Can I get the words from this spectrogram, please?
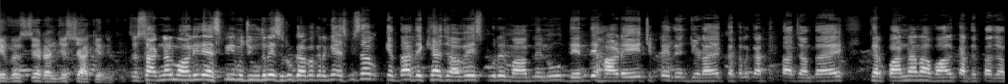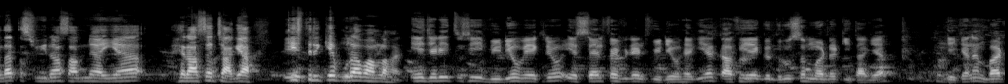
ਏਵਸ ਚ ਰੰਜਿਸ਼ ਚਾ ਕੇ ਨਹੀਂ ਕੀਤੀ। ਸੋ ਸਾਡੇ ਨਾਲ ਮੋਹਾਲੀ ਦੇ ਐਸਪੀ ਮੌਜੂਦ ਨੇ ਸ਼ੁਰੂ ਗੱਲਬਾਤ ਕਰਾਂਗੇ। ਐਸਪੀ ਸਾਹਿਬ ਕਿੱਦਾਂ ਦੇਖਿਆ ਜਾਵੇ ਇਸ ਪੂਰੇ ਮਾਮਲੇ ਨੂੰ? ਦਿਨ ਦਿਹਾੜੇ ਚਿੱਟੇ ਦਿਨ ਜਿਹੜਾ ਹੈ ਕਤਲ ਕਰ ਦਿੱਤਾ ਜਾਂਦਾ ਹੈ ਕਿਰਪਾਨਾਂ ਨਾਲ ਵਾਰ ਕਰ ਦਿੱਤਾ ਜਾਂਦਾ ਹੈ ਤਸਵੀਰਾਂ ਸਾਹਮਣੇ ਆਈਆਂ ਹਿਰਾਸਤ ਚ ਆ ਗਿਆ। ਕਿਸ ਤਰੀਕੇ ਪੂਰਾ ਮਾਮਲਾ ਹੈ ਇਹ ਜਿਹੜੀ ਤੁਸੀਂ ਵੀਡੀਓ ਵੇਖ ਰਹੇ ਹੋ ਇਹ ਸੈਲਫ ਐਵੀਡੈਂਟ ਵੀਡੀਓ ਹੈਗੀ ਆ। ਕਾਫੀ ਇੱਕ ਗਰੂਸਮ ਮਰਡਰ ਕੀਤਾ ਗਿਆ। ਠੀਕ ਹੈ ਨਾ? ਬਟ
